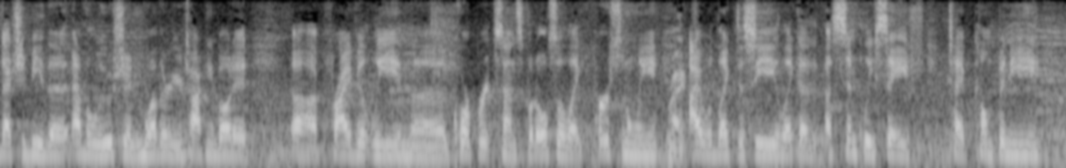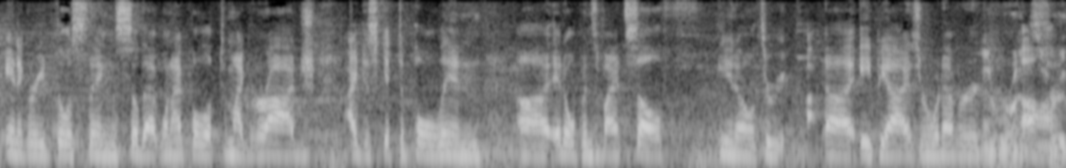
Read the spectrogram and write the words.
that should be the evolution, whether you're talking about it uh, privately in the corporate sense, but also like personally. Right. I would like to see like a, a SimpliSafe type company integrate those things so that when I pull up to my garage, I just get to pull in. Uh, it opens by itself. You know, through uh, APIs or whatever, And runs Uh, through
